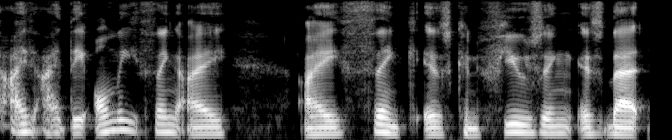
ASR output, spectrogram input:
I, I the only thing I I think is confusing is that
